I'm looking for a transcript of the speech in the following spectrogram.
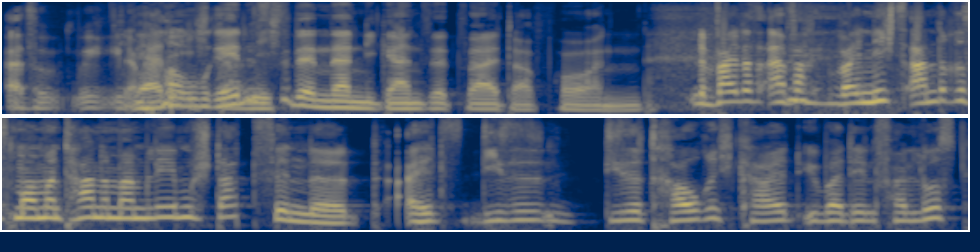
also ja, werde warum ich redest nicht, du denn dann die ganze Zeit davon? Weil das einfach, weil nichts anderes momentan in meinem Leben stattfindet, als diese, diese Traurigkeit über den Verlust.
